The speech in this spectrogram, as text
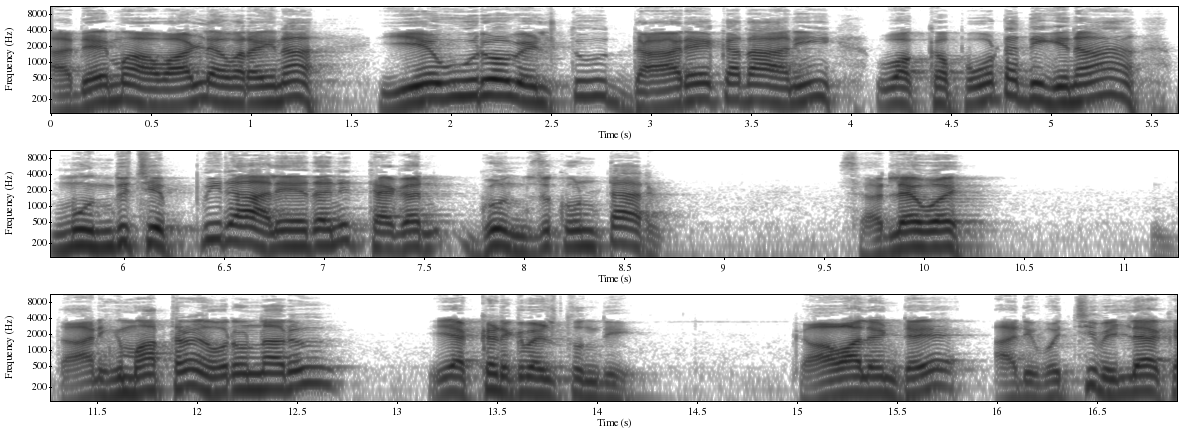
అదే మా వాళ్ళు ఎవరైనా ఏ ఊరో వెళ్తూ దారే కదా అని ఒక్క పూట దిగినా ముందు చెప్పి రాలేదని తెగ గుంజుకుంటారు. సర్లేవోయ్ దానికి మాత్రం ఎవరున్నారు? ఎక్కడికి వెళ్తుంది? కావాలంటే అది వచ్చి వెళ్ళాక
